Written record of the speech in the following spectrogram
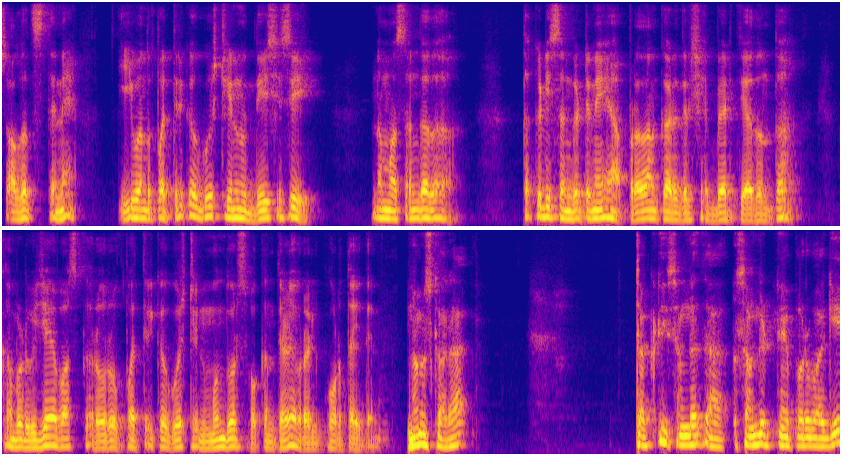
ಸ್ವಾಗತಿಸ್ತೇನೆ. ಈ ಒಂದು ಪತ್ರಿಕಾಗೋಷ್ಠಿಯನ್ನು ಉದ್ದೇಶಿಸಿ ನಮ್ಮ ಸಂಘದ ತಕಡಿ ಸಂಘಟನೆಯ ಪ್ರಧಾನ ಕಾರ್ಯದರ್ಶಿ ಅಭ್ಯರ್ಥಿಯಾದಂಥ ಕಾಮ್ರೇಡ್ ವಿಜಯ ಭಾಸ್ಕರ್ ಅವರು ಪತ್ರಿಕಾಗೋಷ್ಠಿಯನ್ನು ಮುಂದುವರಿಸ್ಬೇಕಂತೇಳಿ ಅವರಲ್ಲಿ ಕೋರ್ತಾ ಇದ್ದೇನೆ. ನಮಸ್ಕಾರ. ತಕಡಿ ಸಂಘದ ಸಂಘಟನೆಯ ಪರವಾಗಿ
